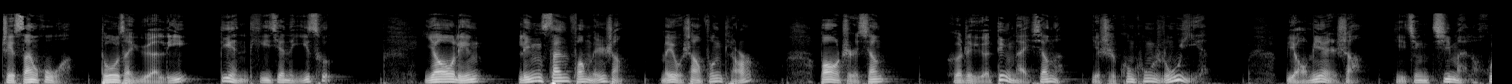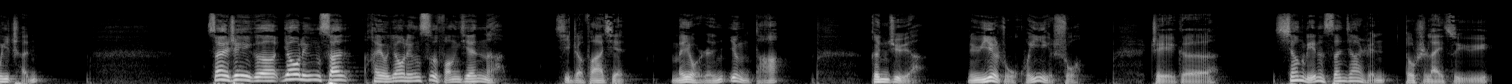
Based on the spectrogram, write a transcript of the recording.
这三户啊都在远离电梯间的一侧。幺零零三房门上没有上封条，报纸箱和这个订奶箱啊也是空空如也，表面上已经积满了灰尘。在这个幺零三还有幺零四房间呢，记者发现没有人应答。根据啊女业主回忆说，这个。相邻的三家人都是来自于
